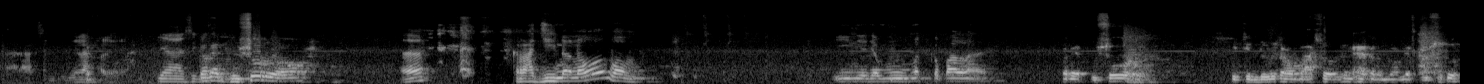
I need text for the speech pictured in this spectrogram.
Ya, seginilah paling lah. Ya segitu. pakai busur loh Hah? Kerajinan Om, Om. Ini aja mumet kepala. pakai busur izin dulu sama Pak Surnya kalau mau pakai busur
